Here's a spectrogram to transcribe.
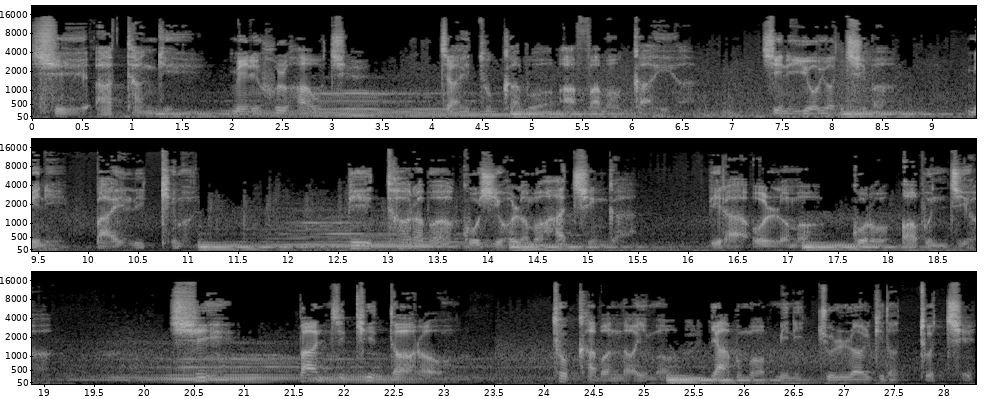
시 아탕기 미니 훌하우치. 자이 투카부 아파모 가이아 시니 요요치바 미니 바일리 키문. 비터라바 고시 홀로모 하친가 비라 올로모 고로 어분지어. 시 반지키 더러. 투카본 너이모 야부모 미니 줄널기더 투치.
